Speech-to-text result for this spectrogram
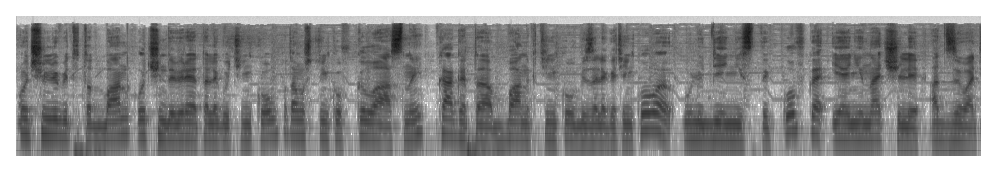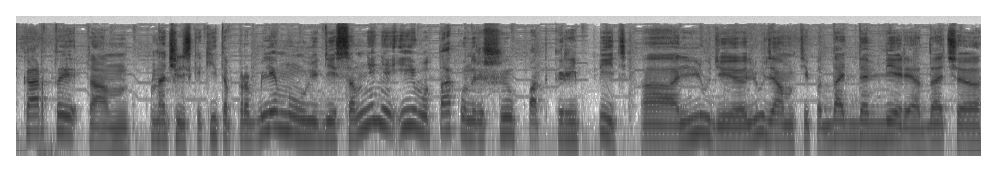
очень любят этот банк, очень доверяют Олегу Тинькову, потому что Тиньков классный. Как это банк Тиньков без Олега Тинькова? У людей не стыковка, и они начали отзывать карты, там начались какие-то проблемы, у людей сомнения, и вот так он решил подкрепить э, люди, людям, типа, дать доверие, дать э,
